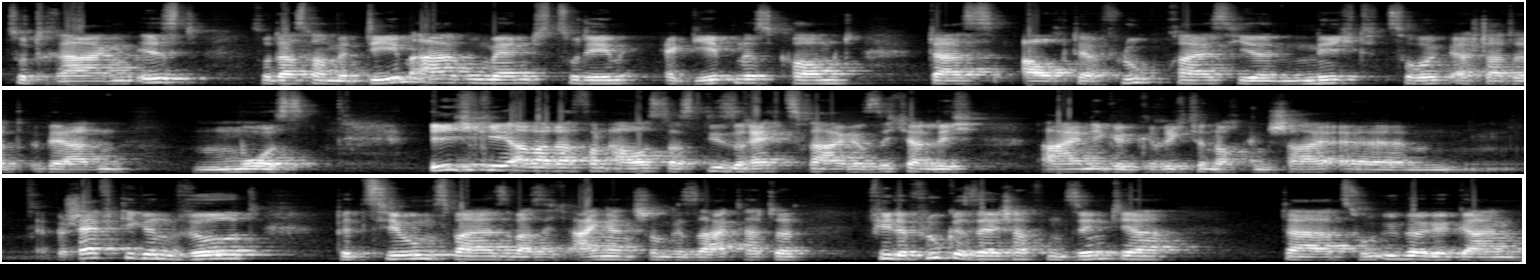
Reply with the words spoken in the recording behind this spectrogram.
zu tragen ist, sodass man mit dem Argument zu dem Ergebnis kommt, dass auch der Flugpreis hier nicht zurückerstattet werden muss. Ich gehe aber davon aus, dass diese Rechtsfrage sicherlich einige Gerichte noch ähm, beschäftigen wird, beziehungsweise, was ich eingangs schon gesagt hatte, viele Fluggesellschaften sind ja dazu übergegangen,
